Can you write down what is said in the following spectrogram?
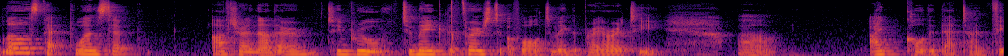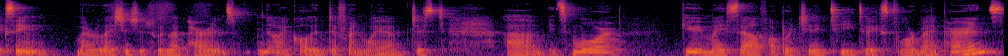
little step one step after another to improve to make the first of all to make the priority. Uh, i called it that time fixing my relationships with my parents. Now i call it different way. I'm just um, it's more giving myself opportunity to explore my parents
